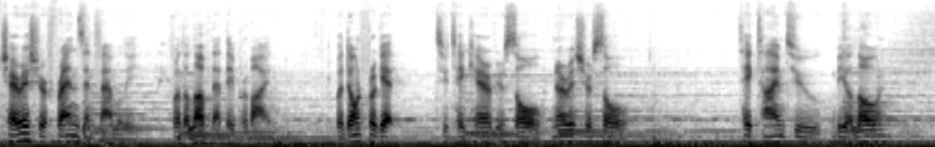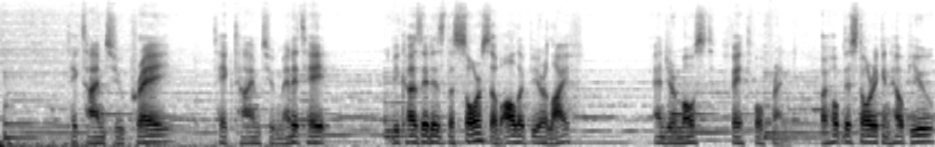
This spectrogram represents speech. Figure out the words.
Cherish your friends and family for the love that they provide. But don't forget to take care of your soul, nourish your soul. Take time to be alone. Take time to pray. Take time to meditate because it is the source of all of your life and your most faithful friend. I hope this story can help you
